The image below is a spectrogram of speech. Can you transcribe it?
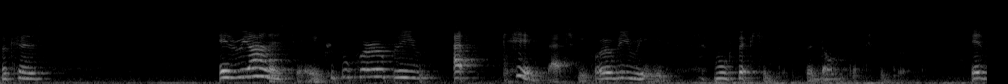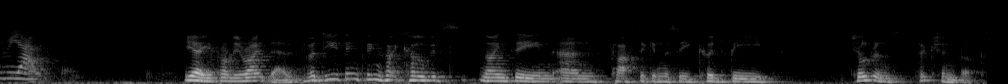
because in reality people probably kids actually probably read more fiction books than non-fiction books. In reality Yeah, you're probably right there. But do you think things like COVID 19 and Plastic in the Sea could be children's fiction books?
